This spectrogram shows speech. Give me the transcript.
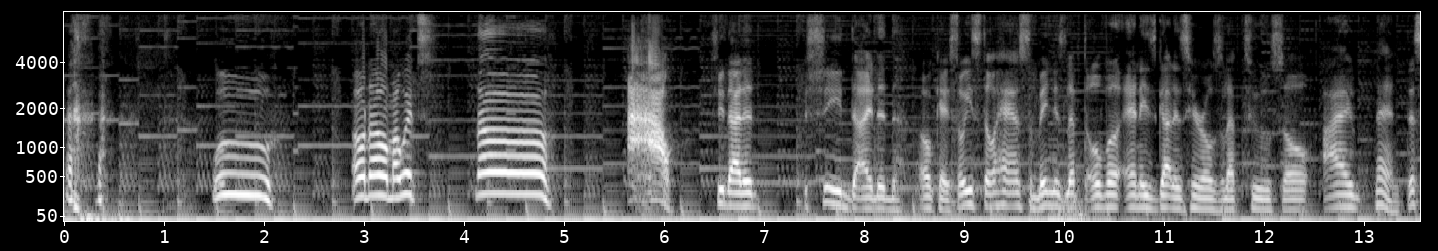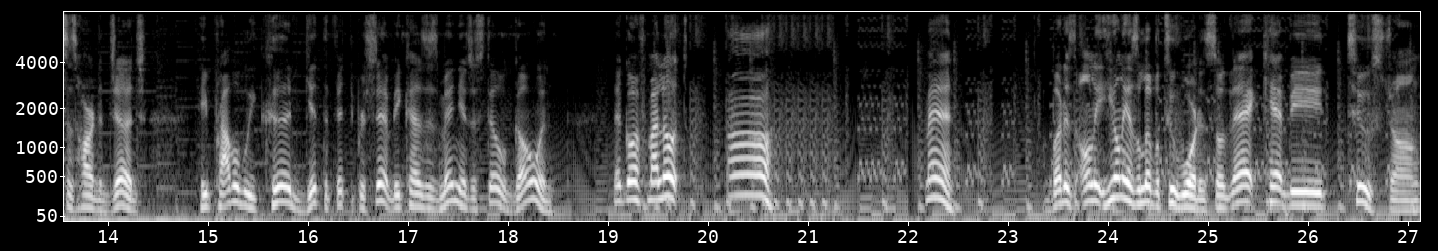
Woo! Oh no, my witch! No! Ow! She died. She died. Okay, so he still has some minions left over and he's got his heroes left too. So I, man, this is hard to judge. He probably could get the 50% because his minions are still going. They're going for my loot. Oh, man. But it's only he only has a level 2 warden, so that can't be too strong.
